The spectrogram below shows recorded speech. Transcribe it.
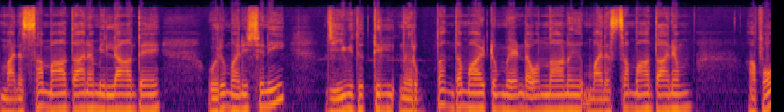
മനസ്സമാധാനമില്ലാതെ ഒരു മനുഷ്യന് ജീവിതത്തിൽ നിർബന്ധമായിട്ടും വേണ്ട ഒന്നാണ് മനസ്സമാധാനം. അപ്പോൾ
